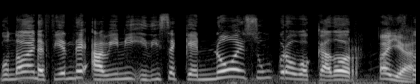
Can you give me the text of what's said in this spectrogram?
Gundogan defiende a Vini y dice que no es un provocador. Vaya,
